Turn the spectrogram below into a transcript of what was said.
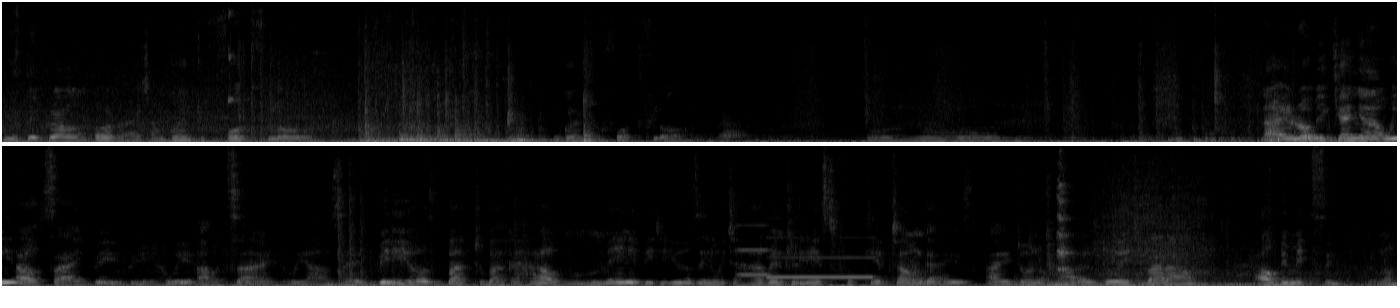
This is the ground. Alright, I'm going to fourth floor. I'm going to fourth floor. Oh no. Nairobi, Kenya, we outside, baby. We outside. We outside. Videos back to back. I have many videos in which I haven't released for Cape Town, guys. I don't know how I'll do it, but um, I'll be mixing, you know.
